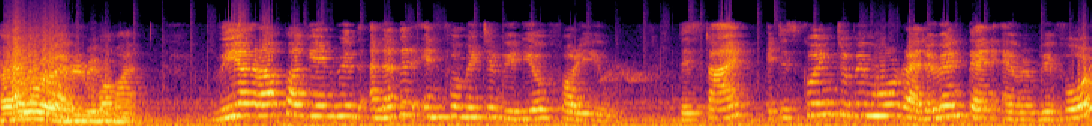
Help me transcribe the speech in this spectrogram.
Hello, everyone. We are up again with another informative video for you. This time it is going to be more relevant than ever before.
